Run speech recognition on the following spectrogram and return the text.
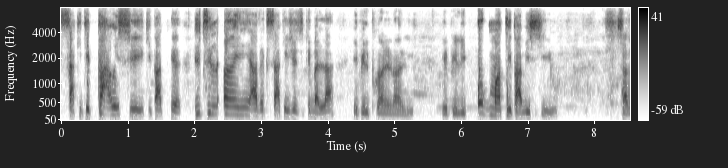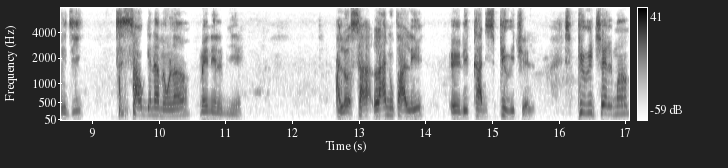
sa ki te pare se, ki pa util anye avek sa ki Jezu te bal la, epi li pran nan li. Epi li augmente pa misi yo. Sa ve di, si sa ou genan men lan, menen l bien. Alors sa, la nou pale de kade spirituel. Spirituelman,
